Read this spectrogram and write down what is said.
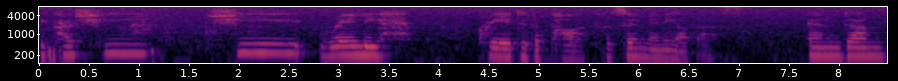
because she, she really created a path for so many of us, and um,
